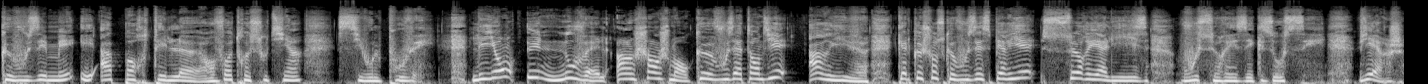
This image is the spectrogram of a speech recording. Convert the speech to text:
que vous aimez et apportez-leur votre soutien si vous le pouvez. Lion, une nouvelle, un changement que vous attendiez arrive. Quelque chose que vous espériez se réalise. Vous serez exaucé. Vierge,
